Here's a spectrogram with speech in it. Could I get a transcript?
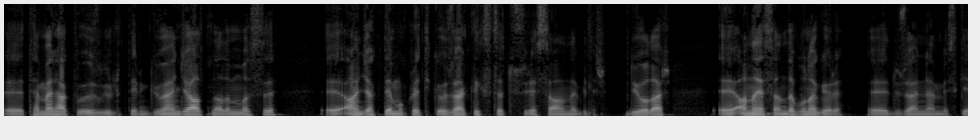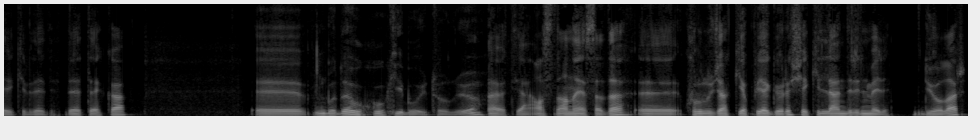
e, temel hak ve özgürlüklerin güvence altına alınması e, ancak demokratik özellik statüsüyle sağlanabilir diyorlar. E, anayasanın da buna göre e, düzenlenmesi gerekir dedi DTK. E, Bu da hukuki boyut oluyor. evet yani aslında anayasada e, kurulacak yapıya göre şekillendirilmeli diyorlar.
